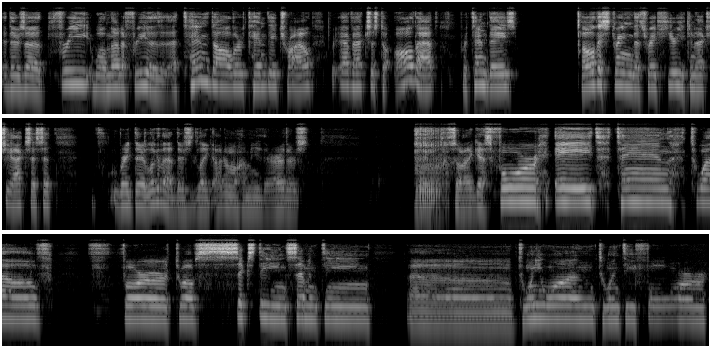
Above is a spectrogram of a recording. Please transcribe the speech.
There's a free well not a free a 10 dollar 10 day trial. You have access to all that for 10 days. All this training that's right here you can actually access it right there. Look at that. There's like I don't know how many there are. There's so I guess 4 8 10 12 4 12 16 17 uh 21 24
